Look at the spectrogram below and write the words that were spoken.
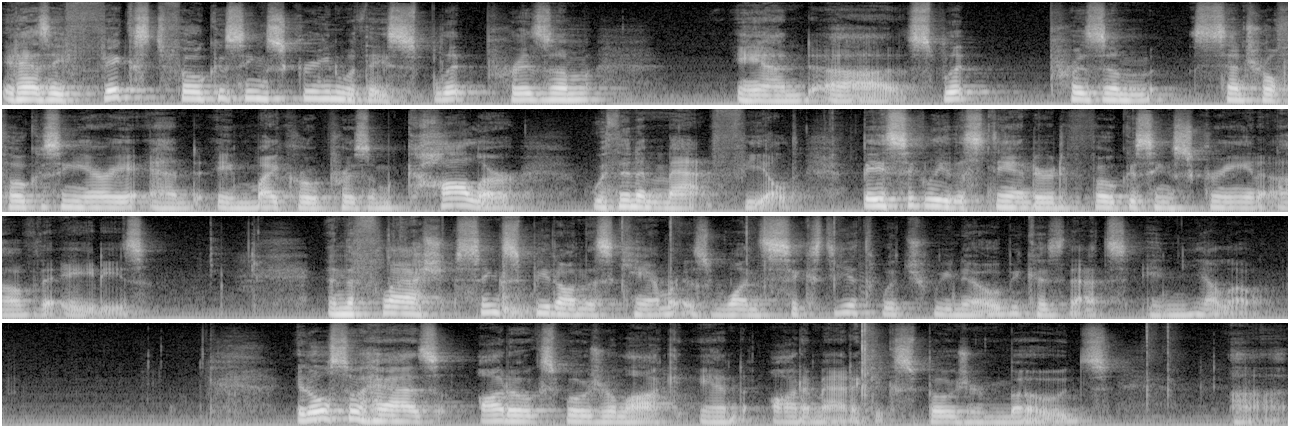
It has a fixed focusing screen with a split prism and uh, split prism central focusing area and a micro prism collar within a matte field. Basically the standard focusing screen of the 80s. And the flash sync speed on this camera is 1 60th, which we know because that's in yellow. It also has auto exposure lock and automatic exposure modes, uh,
